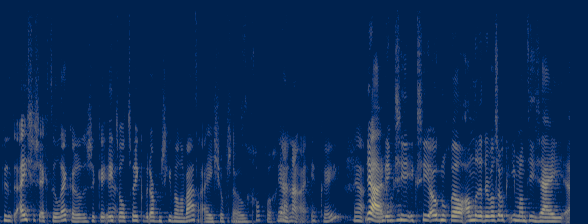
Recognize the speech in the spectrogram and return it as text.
vind ijsjes echt heel lekker. Dus ik eet Ja. wel twee keer per dag misschien wel een waterijsje of zo. Wat grappig. Ja, nou, oké. Ja. Ja, en ik zie, ik zie ook nog wel andere. Er was ook iemand die zei: eh,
